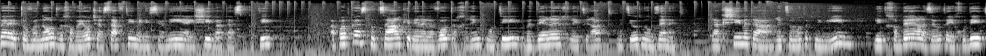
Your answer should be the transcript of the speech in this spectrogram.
בתובנות וחוויות שאספתי מניסיוני האישי והתעסוקתי. הפודקאסט נוצר כדי ללוות אחרים כמותי בדרך ליצירת מציאות מאוזנת, להגשים את הרצונות הפנימיים, להתחבר לזהות הייחודית,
